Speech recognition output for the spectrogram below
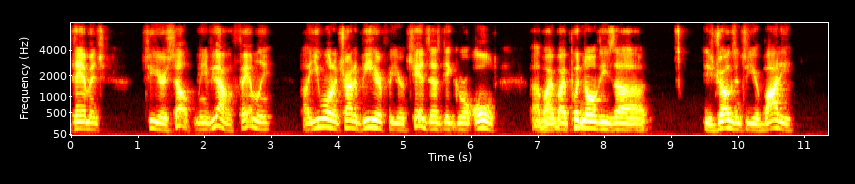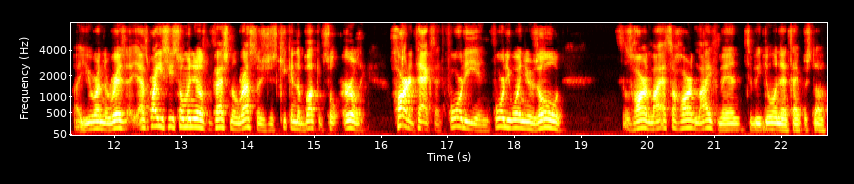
damage to yourself. I mean, if you have a family, uh, you want to try to be here for your kids as they grow old. Uh, by by putting all these uh, these drugs into your body, uh, you run the risk. That's why you see so many of those professional wrestlers just kicking the bucket so early. Heart attacks at 40 and 41 years old. It's hard life. That's a hard life, man, to be doing that type of stuff.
